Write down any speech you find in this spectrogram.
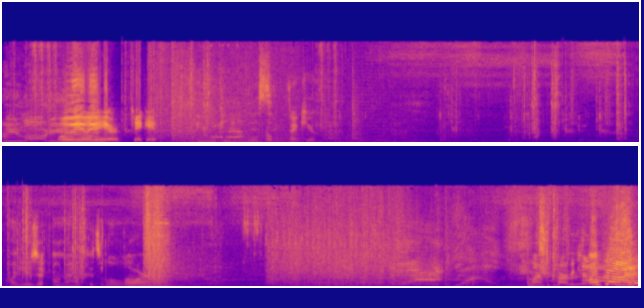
Reloading. Wait, wait, wait, here. Take it. Here, you can have this. Oh, thank you. I'll use it when my health gets a little lower. Alarm car, be careful. Oh god!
